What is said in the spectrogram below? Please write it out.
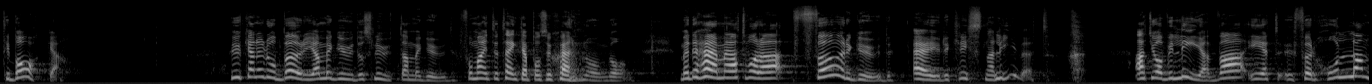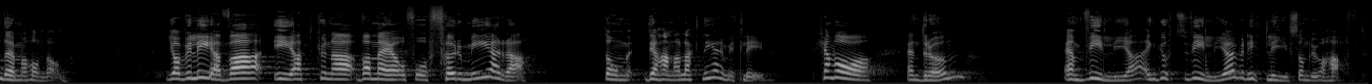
tillbaka. Hur kan det då börja med Gud och sluta med Gud? Får man inte tänka på sig själv någon gång? Men det här med att vara för Gud är ju det kristna livet. Att jag vill leva i ett förhållande med honom. Jag vill leva i att kunna vara med och få förmera de, det han har lagt ner i mitt liv. Det kan vara en dröm, en vilja, en Guds vilja över ditt liv som du har haft.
